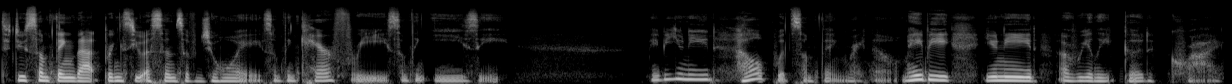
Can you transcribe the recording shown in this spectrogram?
to do something that brings you a sense of joy, something carefree, something easy. Maybe you need help with something right now. Maybe you need a really good cry.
